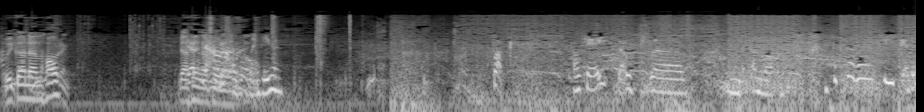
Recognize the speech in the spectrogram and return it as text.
Are we going down the hole? Yeah, I think that's what we're was doing. Fuck. Okay, that was, uh, unlocked. Please get it.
